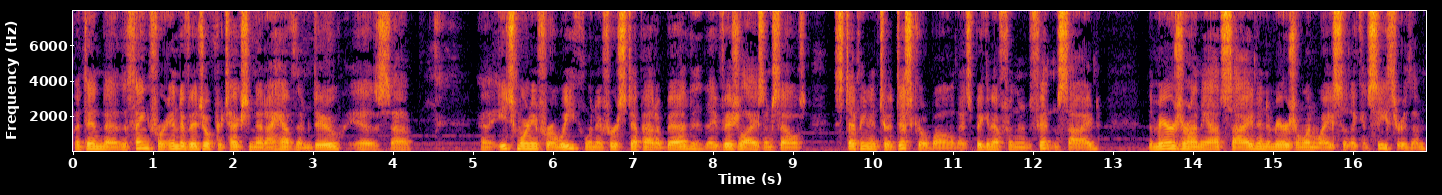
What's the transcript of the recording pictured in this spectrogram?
But then the thing for individual protection that I have them do is uh, uh, each morning for a week, when they first step out of bed, they visualize themselves stepping into a disco ball that's big enough for them to fit inside. The mirrors are on the outside, and the mirrors are one way so they can see through them.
